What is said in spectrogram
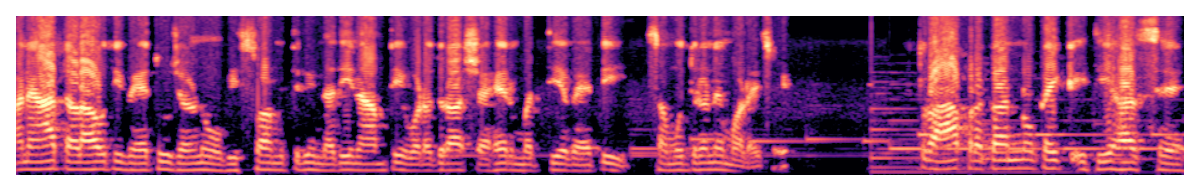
અને આ તળાવથી વહેતું ઝરણું વિશ્વામિત્રી નદી નામથી વડોદરા શહેર મધ્ય વહેતી સમુદ્રને મળે છે. તો આ પ્રકારનો કંઈક ઇતિહાસ છે.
